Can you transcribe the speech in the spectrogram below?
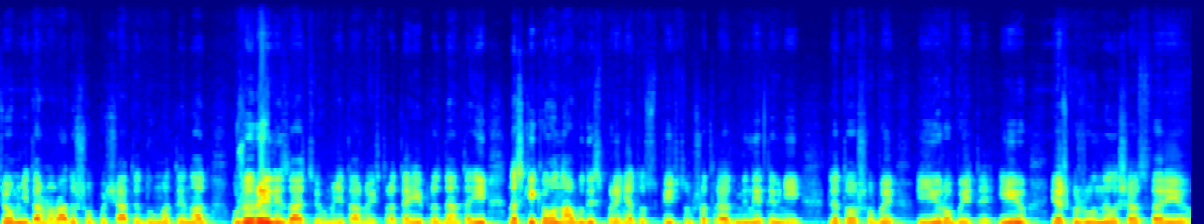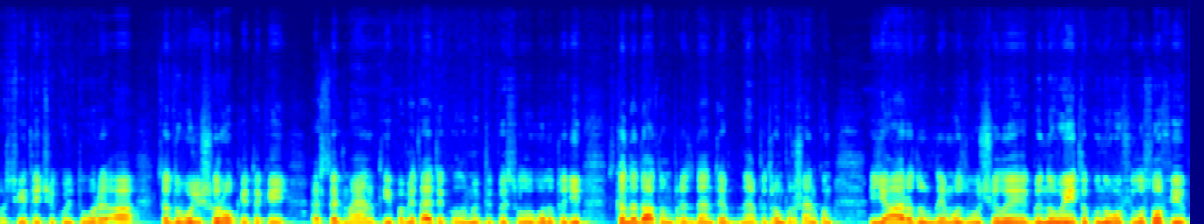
цю гуманітарну раду, щоб почати думати над уже реалізацією гуманітарної стратегії президента і наскільки вона буде сприйнята суспільством, що треба змінити в ній для того, щоб її робити. І я ж кажу, не лише в сфері освіти чи культури, а це доволі широкий такий е, сегмент. І пам'ятаєте, коли ми підписували угоду тоді з кандидатом в президенти е, Петром Порошенком, я разом з ним озвучили якби новий таку нову філософію.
